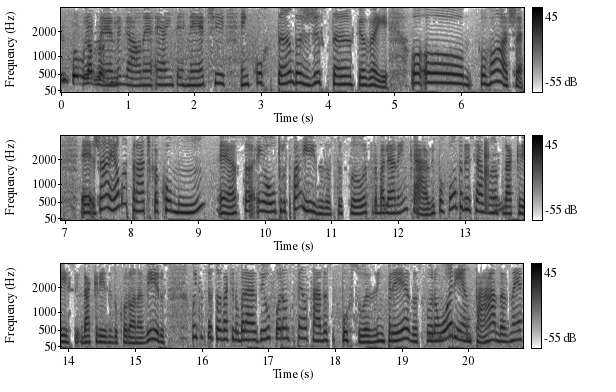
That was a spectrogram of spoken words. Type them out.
em todo lugar Pois é, Brasil. legal, né? É a internet encurtando as distâncias aí. O, o, o Rocha, é, já é uma prática comum essa em outros países, as pessoas trabalharem em casa. E por conta desse avanço da crise, da crise do coronavírus, muitas pessoas aqui no Brasil foram dispensadas por suas empresas, foram orientadas, né,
